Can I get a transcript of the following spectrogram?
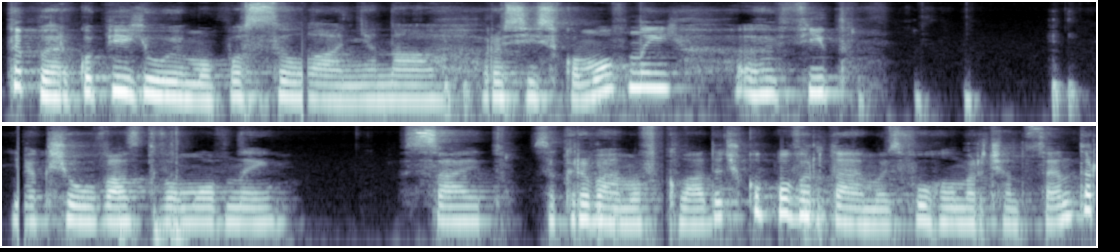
Тепер копіюємо посилання на російськомовний е, фід. Якщо у вас двомовний сайт, закриваємо вкладочку, повертаємось в Google Merchant Center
